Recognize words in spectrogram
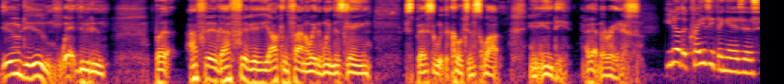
doo doo, wet doo doo. But I figure, I figure y'all can find a way to win this game, especially with the coaching swap in Indy. I got the Raiders. You know, the crazy thing is, is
